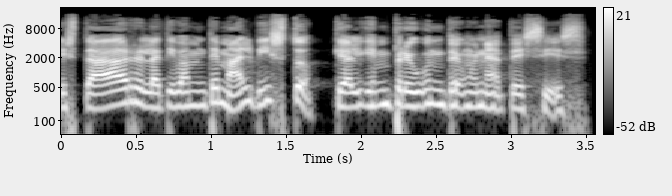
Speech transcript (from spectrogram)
está relativamente mal visto que alguien pregunte en una tesis.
